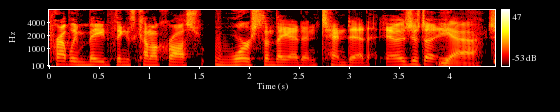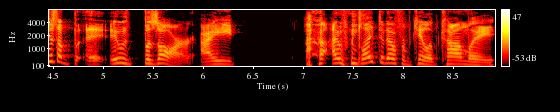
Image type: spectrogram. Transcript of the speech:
probably made things come across worse than they had intended. It was just a Yeah. just a it was bizarre. I I would like to know from Caleb Konley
